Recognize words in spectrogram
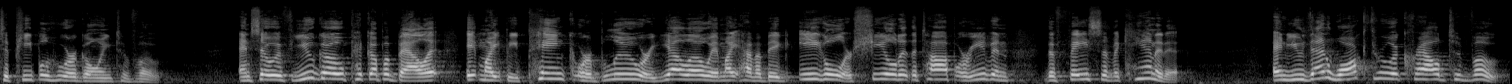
to people who are going to vote. And so if you go pick up a ballot, it might be pink or blue or yellow, it might have a big eagle or shield at the top, or even the face of a candidate. And you then walk through a crowd to vote.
